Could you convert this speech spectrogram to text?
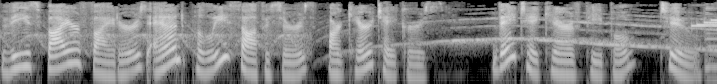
These firefighters and police officers are caretakers. They take care of people, too.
